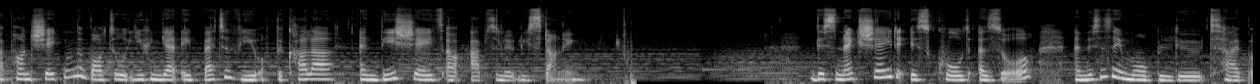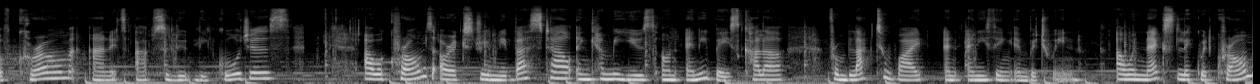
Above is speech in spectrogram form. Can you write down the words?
Upon shaking the bottle, you can get a better view of the color and these shades are absolutely stunning. This next shade is called Azure and this is a more blue type of chrome and it's absolutely gorgeous. Our chromes are extremely versatile and can be used on any base color, from black to white and anything in between. Our next liquid chrome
